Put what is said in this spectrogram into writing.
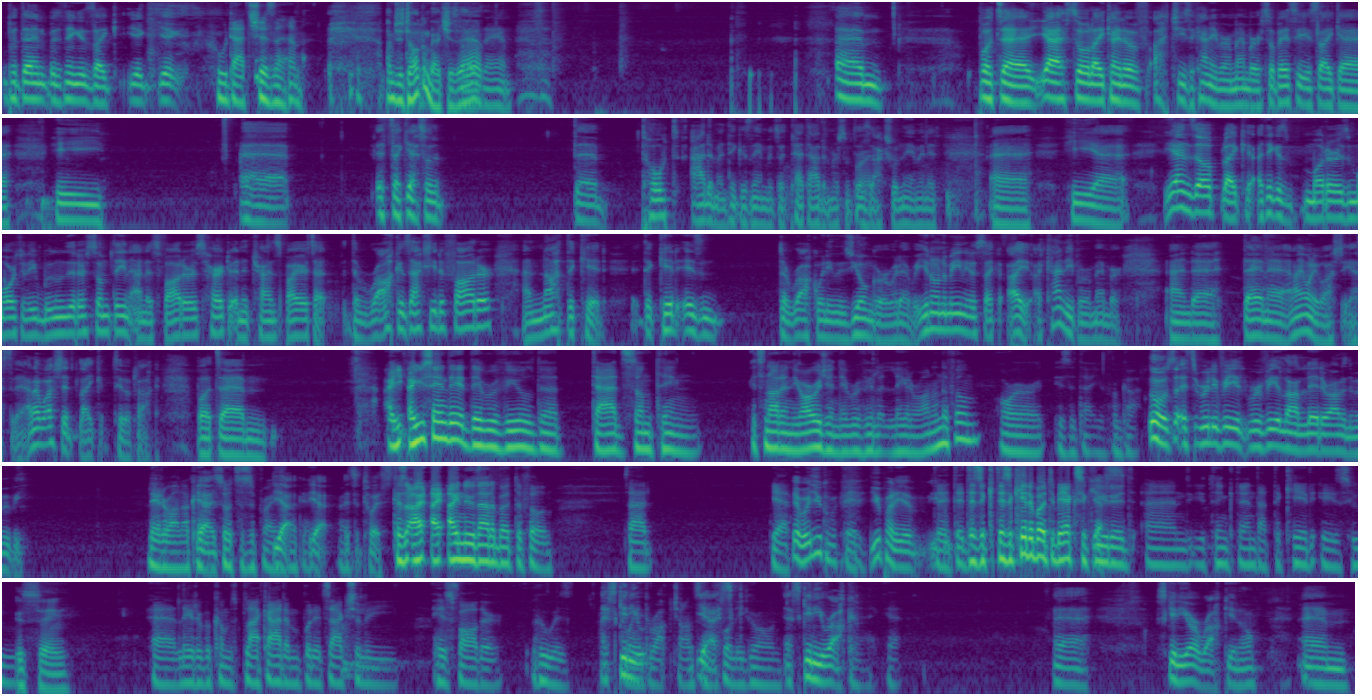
but then but the thing is like you, you Who that Shazam? I'm just talking about Shazam. Shazam. Um, but uh, yeah, so like kind of, oh, jeez, I can't even remember. So basically, it's like uh, he, uh, it's like yeah, so the, the Tote Adam, I think his name is a Tet Adam or something. His actual name in it. Uh, he uh, he ends up like I think his mother is mortally wounded or something, and his father is hurt, and it transpires that the Rock is actually the father and not the kid. The kid isn't the Rock when he was younger or whatever. You know what I mean? It was like I, I can't even remember. And uh, then uh, and I only watched it yesterday, and I watched it like two o'clock. But um, Are you, are you saying they they revealed that dad's something? It's not in the origin. They reveal it later on in the film, or is it that you forgot no, it's, it's really re- revealed on later on in the movie. later on? Okay, Yeah, so it's a surprise. Yeah, okay, yeah, right. it's a twist. Because I, I I knew that about the film. That yeah, Yeah, well, you can, you probably have, you There- there's a there's a kid about to be executed, and you think then that the kid is who Is saying uh, later becomes Black Adam, but it's actually his father who is a skinny, Dwayne The Rock Johnson, yeah, fully sk- grown. a skinny rock, Yeah, uh, skinnier rock. You know, um,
